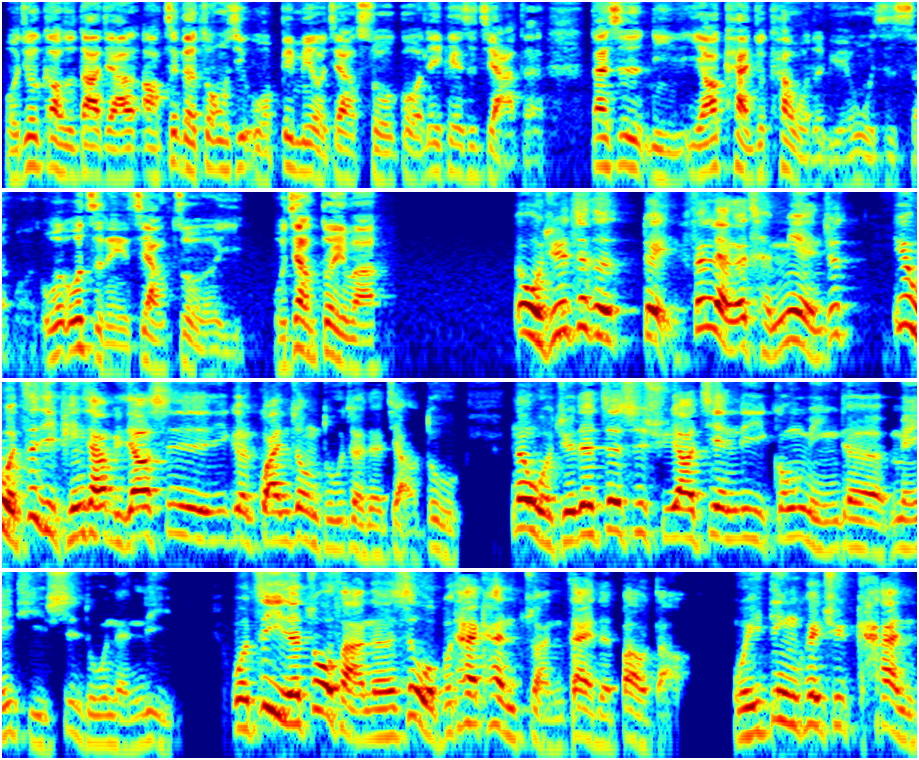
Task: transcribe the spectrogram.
我就告诉大家啊，这个东西我并没有这样说过，那篇是假的，但是你你要看就看我的原文是什么，我我只能也这样做而已。我这样对吗？那我觉得这个对，分两个层面就。因为我自己平常比较是一个观众读者的角度，那我觉得这是需要建立公民的媒体试读能力。我自己的做法呢，是我不太看转载的报道，我一定会去看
